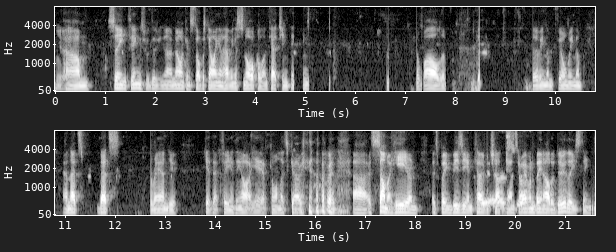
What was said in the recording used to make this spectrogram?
yeah. Um, seeing things with the, you know, no one can stop us going and having a snorkel and catching things in the wild and observing them, filming them, and that's that's around you. Get that feeling, think, oh yeah, come on, let's go. uh, it's summer here, and it's been busy and COVID Yeah, shut down, so. I haven't been able to do these things.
